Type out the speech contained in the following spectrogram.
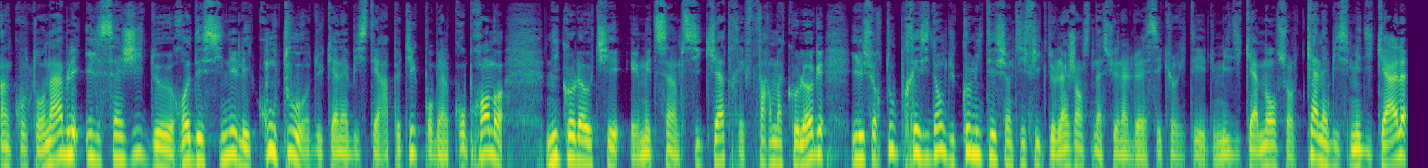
incontournable, il s'agit de redessiner les contours du cannabis thérapeutique pour bien le comprendre. Nicolas Autier est médecin psychiatre et pharmacologue. Il est surtout président du comité scientifique de l'Agence nationale de la sécurité et du médicament sur le cannabis médical.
